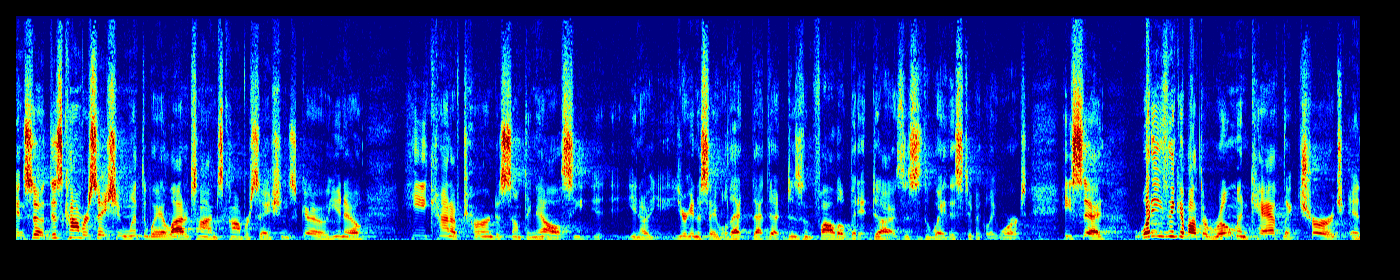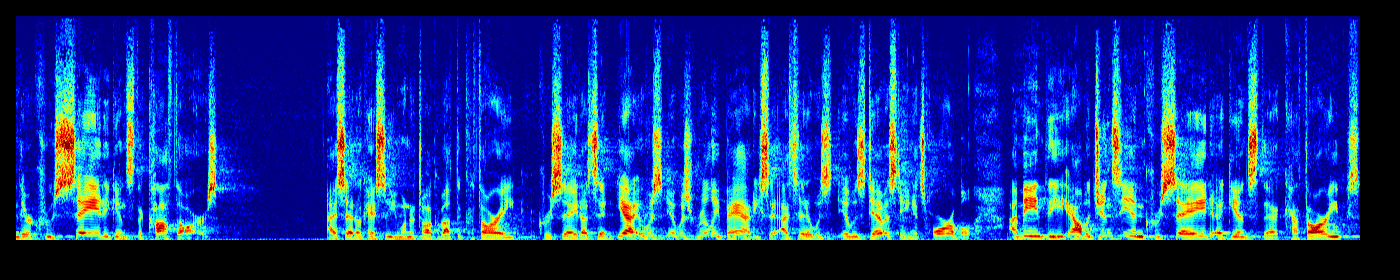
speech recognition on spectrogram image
And so this conversation went the way a lot of times conversations go. You know, he kind of turned to something else. He, you know, you're going to say, well, that, that, that doesn't follow, but it does. This is the way this typically works. He said, What do you think about the Roman Catholic Church and their crusade against the Cathars? I said, okay, so you want to talk about the Cathari crusade? I said, yeah, it was, it was really bad. He said, I said, it was, it was devastating. It's horrible. I mean, the Albigensian crusade against the Catharis,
